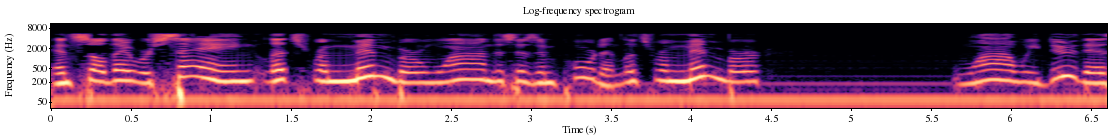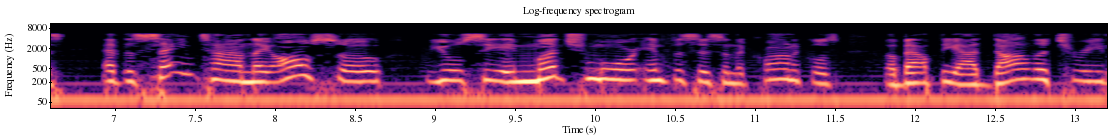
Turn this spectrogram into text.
And so they were saying, let's remember why this is important. Let's remember why we do this. At the same time, they also, you'll see a much more emphasis in the Chronicles about the idolatry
